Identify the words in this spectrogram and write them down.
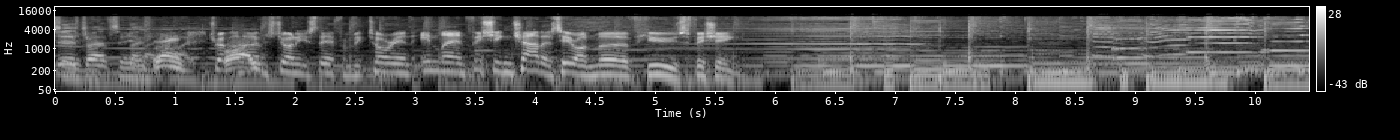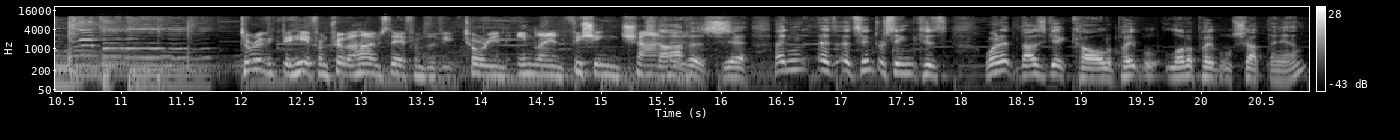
Cheers, Trev. See you, Thanks. Thanks. Bye. Trevor Bye. Holmes joining us there from Victorian Inland Fishing Charters here on Merv Hughes Fishing. Terrific to hear from Trevor Holmes there from the Victorian Inland Fishing Charters. Charters, yeah, and it, it's interesting because when it does get cold, people, a lot of people shut down.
